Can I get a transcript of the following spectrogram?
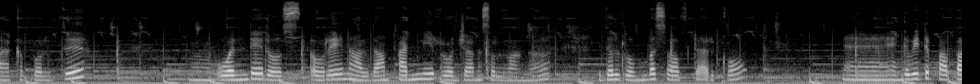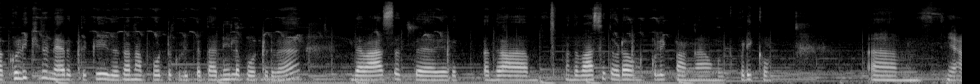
பார்க்க போகிறது ஒன் டே ரோஸ் ஒரே நாள் தான் பன்னீர் ரோஜான்னு சொல்லுவாங்க. இதழ் ரொம்ப சாஃப்டாக இருக்கும். எங்கள் வீட்டு பாப்பா குளிக்கிற நேரத்துக்கு இதை தான் நான் போட்டு குளிப்பேன். தண்ணியில் போட்டுடுவேன். இந்த வாசத்தை எடு அந்த அந்த வாசத்தோடு அவங்க குளிப்பாங்க அவங்களுக்கு பிடிக்கும். யா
